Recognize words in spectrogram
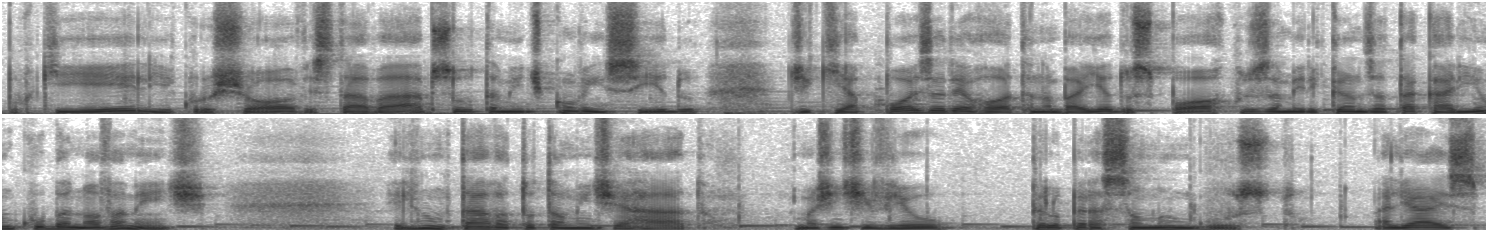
porque ele, Khrushchev, estava absolutamente convencido de que, após a derrota na Baía dos Porcos, os americanos atacariam Cuba novamente. Ele não estava totalmente errado, como a gente viu pela Operação Mangusto. Aliás,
